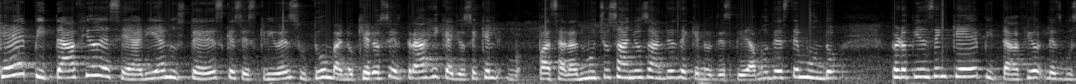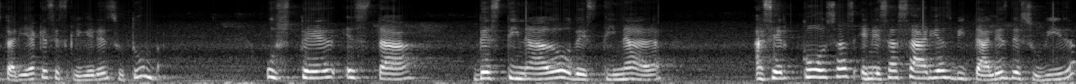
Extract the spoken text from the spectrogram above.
¿Qué epitafio desearían ustedes que se escriba en su tumba? No quiero ser trágica, yo sé que pasarán muchos años antes de que nos despidamos de este mundo, pero piensen qué epitafio les gustaría que se escribiera en su tumba. Usted está destinado o destinada a hacer cosas en esas áreas vitales de su vida.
